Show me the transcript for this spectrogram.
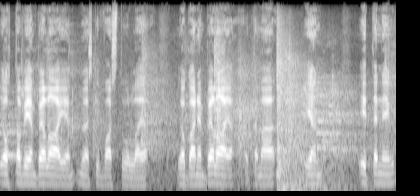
johtavien pelaajien myöskin vastuulla ja jokainen pelaaja, että mä ihan itse niin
